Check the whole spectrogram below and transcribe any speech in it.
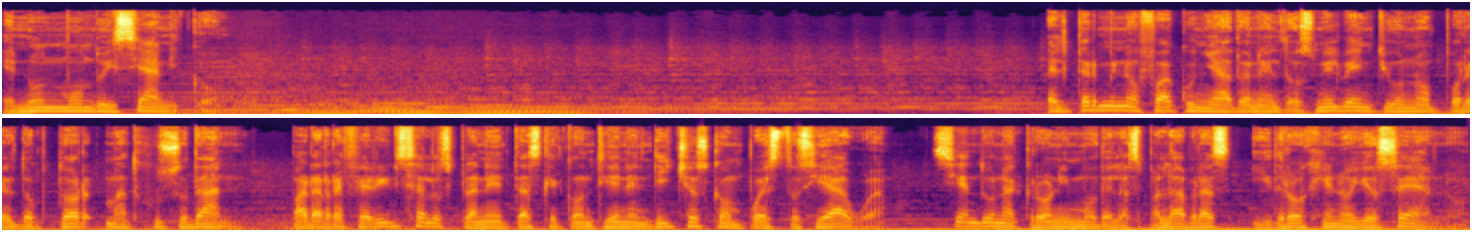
en un mundo oceánico. El término fue acuñado en el 2021 por el Dr. Madhusudan para referirse a los planetas que contienen dichos compuestos y agua, siendo un acrónimo de las palabras hidrógeno y océano.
